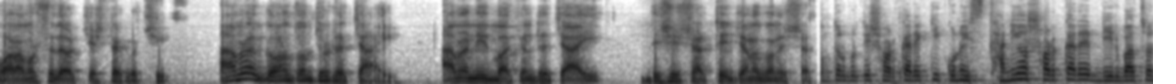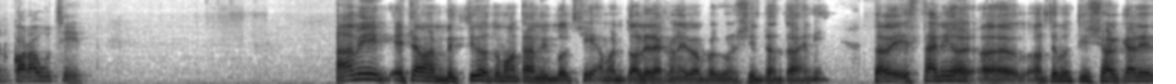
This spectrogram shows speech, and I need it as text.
পরামর্শ দেওয়ার চেষ্টা করছি। আমরা গণতন্ত্রটা চাই আমরা নির্বাচনটা চাই দেশের স্বার্থে জনগণের স্বার্থে। অন্তর্বর্তী সরকারে কি কোনো স্থানীয় সরকারের নির্বাচন করা উচিত? আমি এটা আমার ব্যক্তিগত মত আমি বলছি আমার দলের এখন এ ব্যাপারে কোনো সিদ্ধান্ত হয়নি। তবে স্থানীয় অন্তর্বর্তী সরকারের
